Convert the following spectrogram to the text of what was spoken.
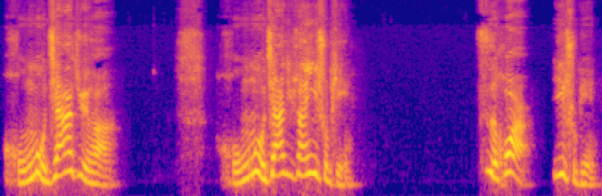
红木家具哈，红木家具算艺术品，字画艺术品，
